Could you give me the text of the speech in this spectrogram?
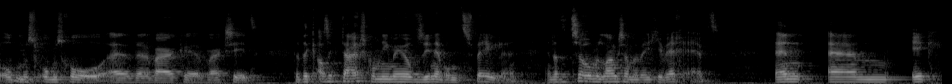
op mijn, op mijn school en eh, waar, ik, eh, waar ik zit. Dat ik als ik thuis kom niet meer heel veel zin heb om te spelen. En dat het zo langzaam een beetje weg hebt. En ehm, ik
